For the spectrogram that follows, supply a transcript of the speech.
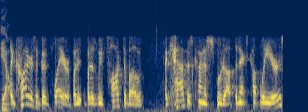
Yeah. like Kreider's a good player, but it, but as we've talked about, the cap is kind of screwed up the next couple of years.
